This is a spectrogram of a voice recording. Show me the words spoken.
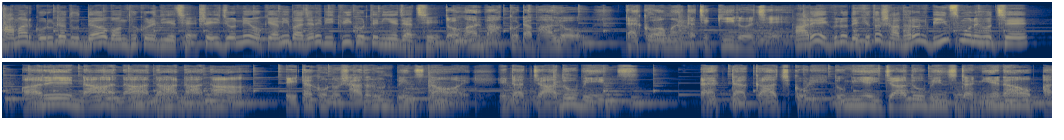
আমার গরুটা দুধ দেওয়া বন্ধ করে দিয়েছে সেই জন্য ওকে আমি বাজারে বিক্রি করতে নিয়ে যাচ্ছি। তোমার ভাগ্যটা ভালো দেখো আমার কাছে কি রয়েছে। আরে এগুলো দেখে তো সাধারণ বিনস মনে হচ্ছে। আরে না না না না না। এটা কোনো সাধারণ বিনস নয় এটা জাদু বিনস একটা কাজ করি তুমি এই জাদু বিনসটা নিয়ে নাও আর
